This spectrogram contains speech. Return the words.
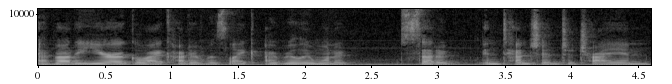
about a year ago, I kind of was like, I really want to set an intention to try and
